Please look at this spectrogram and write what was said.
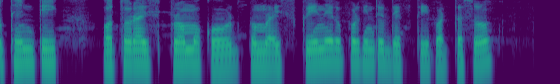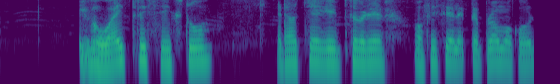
অথেন্টিক অথরাইজ প্রোমো কোড তোমরা স্ক্রিনের উপর কিন্তু দেখতেই পারতেছো। ওয়াই থ্রি সিক্স টু এটা হচ্ছে রিড সেভেটের অফিসিয়াল একটা প্রোমো কোড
